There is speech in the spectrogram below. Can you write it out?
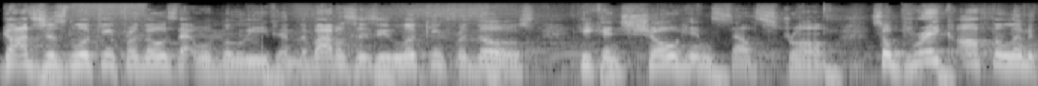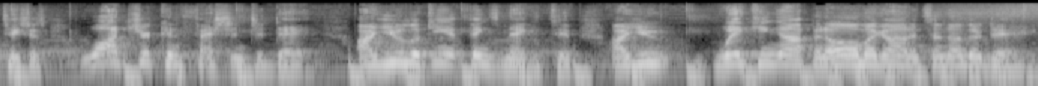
God's just looking for those that will believe him. The Bible says he's looking for those he can show himself strong. So break off the limitations. Watch your confession today. Are you looking at things negative? Are you waking up and, oh my God, it's another day?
